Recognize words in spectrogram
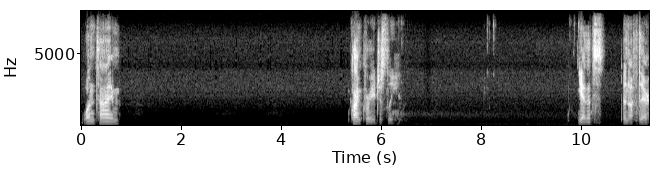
One time. Climb courageously. Yeah, that's enough there.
